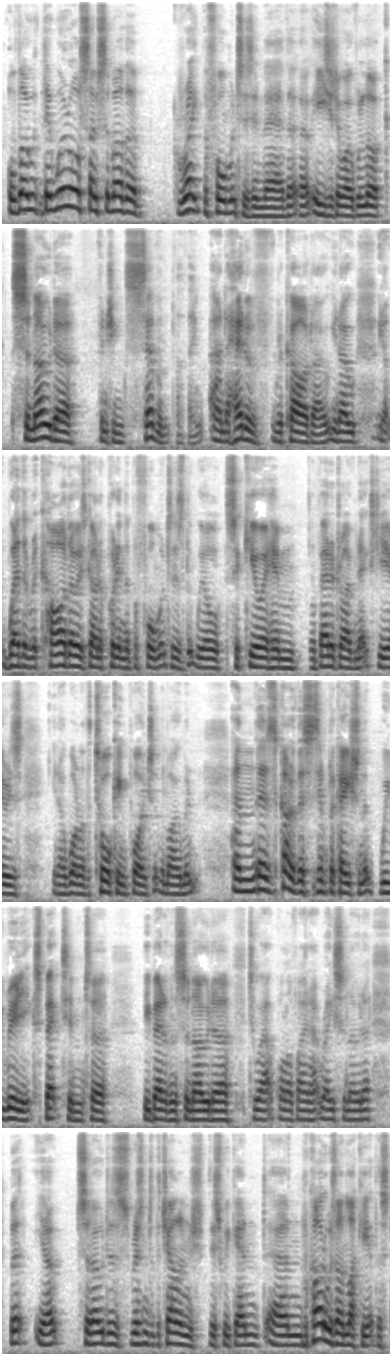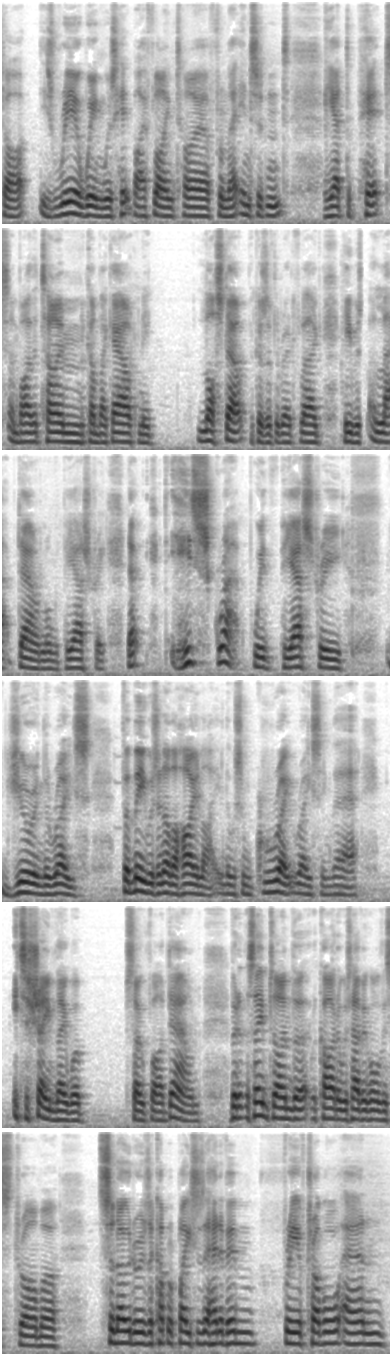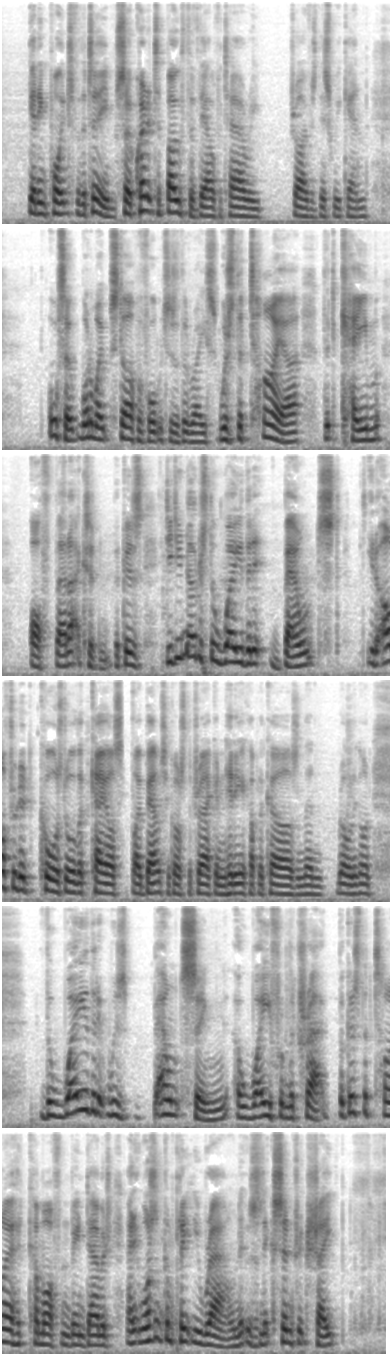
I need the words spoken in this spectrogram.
Although there were also some other great performances in there that are easy to overlook. Tsunoda finishing seventh, I think, and ahead of Ricciardo. You know, you know whether Ricciardo is going to put in the performances that will secure him a better drive next year is you know one of the talking points at the moment. And there's kind of this implication that we really expect him to be better than Tsunoda to outqualify and outrace Tsunoda. But you know, Tsunoda's risen to the challenge this weekend, and Ricciardo was unlucky at the start. His rear wing was hit by a flying tyre from that incident. He had to pit, and by the time he come back out and he lost out because of the red flag, he was a lap down along with Piastri. Now, his scrap with Piastri during the race, for me, was another highlight. There was some great racing there. It's a shame they were so far down, but at the same time that Ricciardo was having all this drama, Tsunoda is a couple of places ahead of him, free of trouble and getting points for the team. So credit to both of the AlphaTauri drivers this weekend. Also, one of my star performances of the race was the tyre that came off that accident. Because did you notice the way that it bounced? You know, after it had caused all the chaos by bouncing across the track and hitting a couple of cars and then rolling on, the way that it was bouncing away from the track because the tyre had come off and been damaged and it wasn't completely round, it was an eccentric shape.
